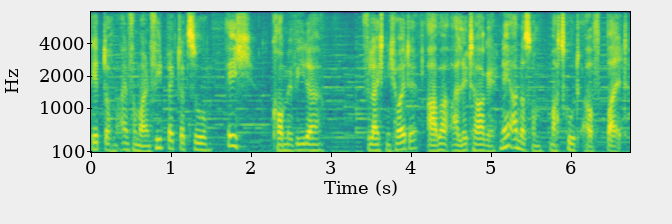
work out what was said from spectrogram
Gebt doch einfach mal ein Feedback dazu. Ich komme wieder Vielleicht nicht heute, aber alle Tage. Nee, andersrum. Macht's gut. Auf bald.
